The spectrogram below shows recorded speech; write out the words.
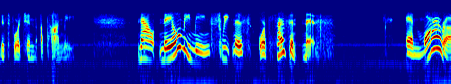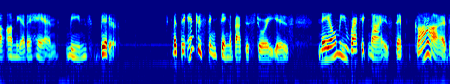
misfortune upon me. Now, Naomi means sweetness or pleasantness. And Mara, on the other hand, means bitter. But the interesting thing about this story is Naomi recognized that God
